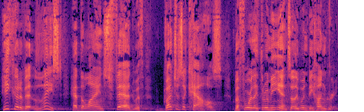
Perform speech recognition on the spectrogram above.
He could have at least had the lions fed with bunches of cows before they threw me in so they wouldn't be hungry.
